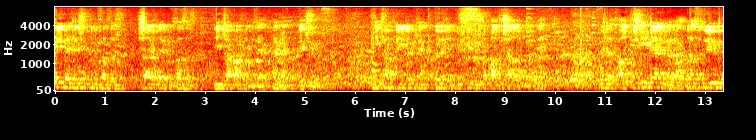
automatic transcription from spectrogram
Kıymetli çiftimiz hazır, şahitlerimiz hazır. Nikah akdimize hemen geçiyoruz. Nikah değilirken böyle güçlü güçlü alkış alalım böyle. Böyle alkış iyi gelmiyor ha. Burası düğün.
